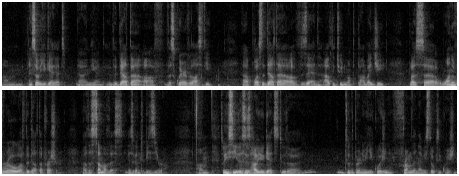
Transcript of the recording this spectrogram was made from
Um, and so you get it uh, in the end. The delta of the square velocity uh, plus the delta of z, altitude multiplied by g, plus uh, 1 over rho of the delta pressure. Uh, the sum of this is going to be 0. Um, so you see, this is how you get to the to the Bernoulli equation from the Navier-Stokes equation.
